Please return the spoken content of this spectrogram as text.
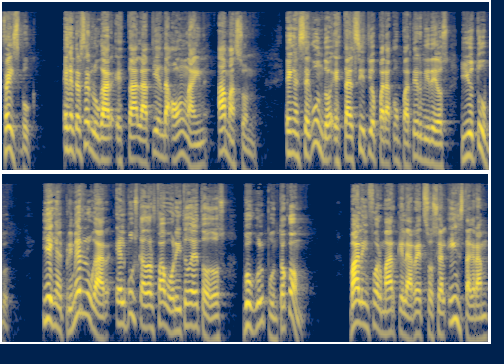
Facebook. En el tercer lugar está la tienda online Amazon. En el segundo está el sitio para compartir videos YouTube. Y en el primer lugar, el buscador favorito de todos, google.com. Vale informar que la red social Instagram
